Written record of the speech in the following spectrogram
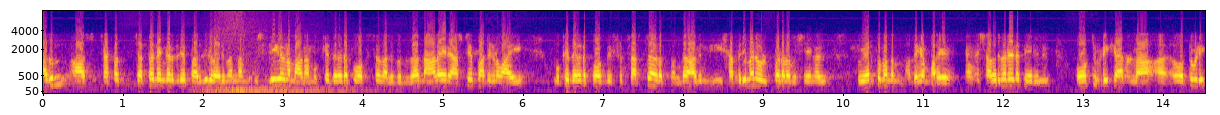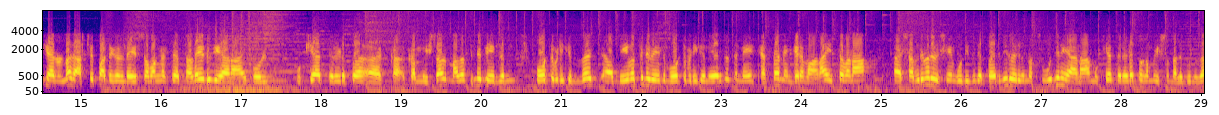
അതും ആ ചട്ട ചട്ടലംഘനത്തിന്റെ പരിധിയിൽ വരുമെന്ന വിശദീകരണമാണ് മുഖ്യ തെരഞ്ഞെടുപ്പ് ഓഫീസർ നൽകുന്നത്. നാളെ രാഷ്ട്രീയ പാർട്ടികളുമായി മുഖ്യ തെരഞ്ഞെടുപ്പ് ഓഫീസർ ചർച്ച നടത്തുന്നുണ്ട്. അതിൽ ഈ ശബരിമല ഉൾപ്പെടെയുള്ള വിഷയങ്ങൾ ഉയർത്തുമെന്നും അദ്ദേഹം പറയുന്നു. ശബരിമലയുടെ പേരിൽ വോട്ട് പിടിക്കാനുള്ള വോട്ട് പിടിക്കാനുള്ള രാഷ്ട്രീയ പാർട്ടികളുടെ ശ്രമങ്ങൾക്ക് തടയിടുകയാണ് ഇപ്പോൾ മുഖ്യ തെരഞ്ഞെടുപ്പ് കമ്മീഷണർ. മതത്തിന്റെ പേരിലും വോട്ട് പിടിക്കുന്നത് ദൈവത്തിന്റെ പേരിലും വോട്ട് പിടിക്കുന്നത് നേരത്തെ തന്നെ ചട്ടലംഘനമാണ്. ഇത്തവണ ശബരിമല വിഷയം കൂടി ഇതിന്റെ പരിധിയിൽ വരുന്ന സൂചനയാണ് മുഖ്യ തെരഞ്ഞെടുപ്പ് കമ്മീഷൻ നൽകുന്നത്.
